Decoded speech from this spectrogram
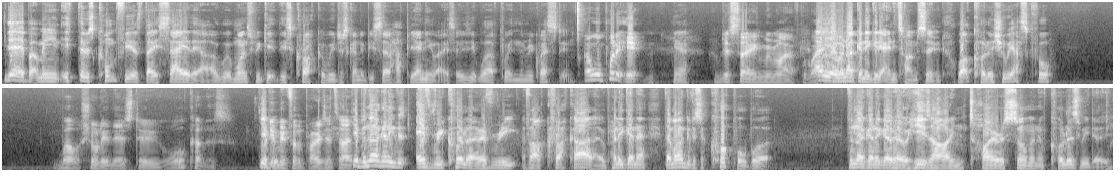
Yeah, but I mean, if they're as comfy as they say they are, once we get this crocker, we're just going to be so happy anyway? So is it worth putting the request in? Oh, we'll put it in. Yeah. I'm just saying we might have to wait. Oh yeah, we're not going to get it anytime soon. What colour should we ask for? Well, surely there's do all colours. Yeah, but- mean for the prototype? Yeah, but they're not going to give us every colour, every of our croc, are they? We're probably going to. They might give us a couple, but they're not going to go. Oh, here's our entire assortment of colours we do.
